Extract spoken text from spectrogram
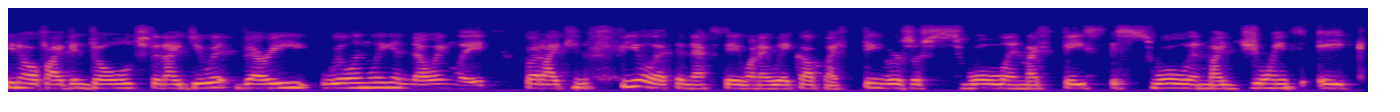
you know, if I've indulged and I do it very willingly and knowingly, but I can feel it the next day when I wake up. My fingers are swollen, my face is swollen, my joints ache.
